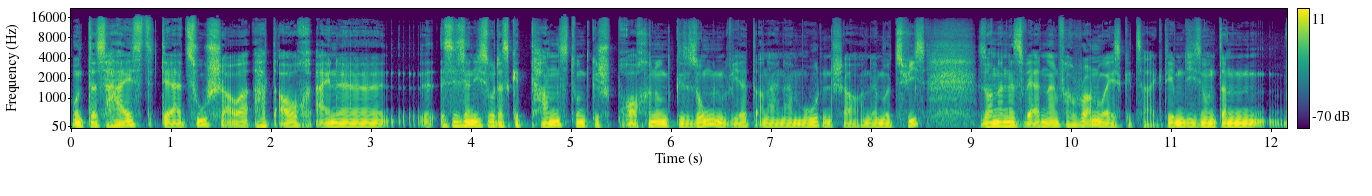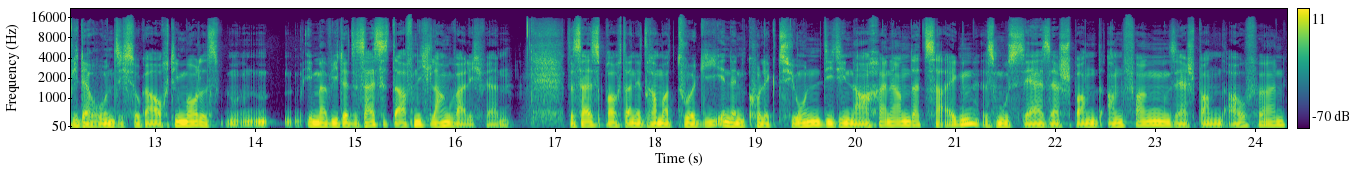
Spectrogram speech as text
Und das heißt, der Zuschauer hat auch eine, es ist ja nicht so, dass getanzt und gesprochen und gesungen wird an einer Modenschau, an der Mode Suisse, sondern es werden einfach Runways gezeigt, eben diese und dann wiederholen sich sogar auch die Models immer wieder. Das heißt, es darf nicht langweilig werden. Das heißt, es braucht eine Dramaturgie in den Kollektionen, die die nacheinander zeigen. Es muss sehr, sehr spannend anfangen, sehr spannend aufhören.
